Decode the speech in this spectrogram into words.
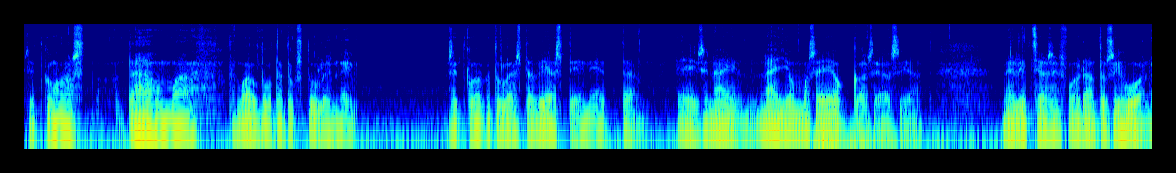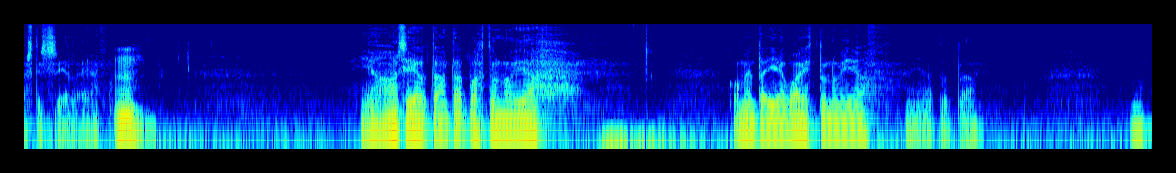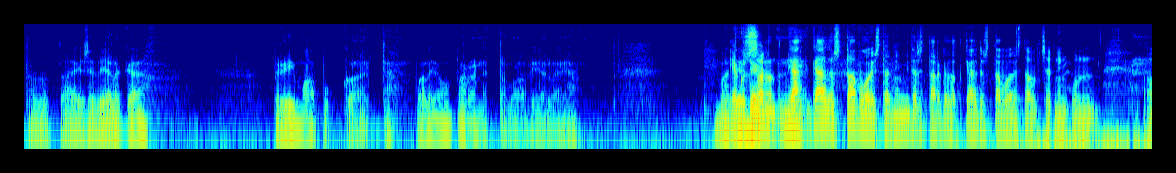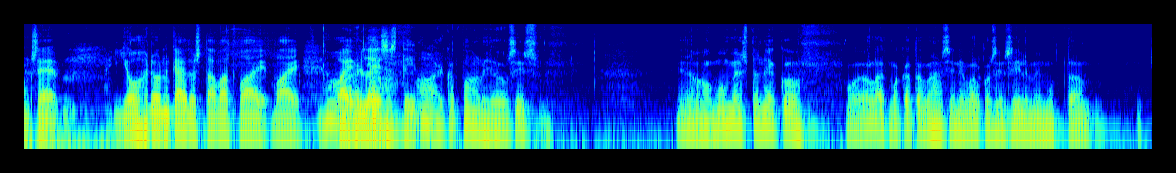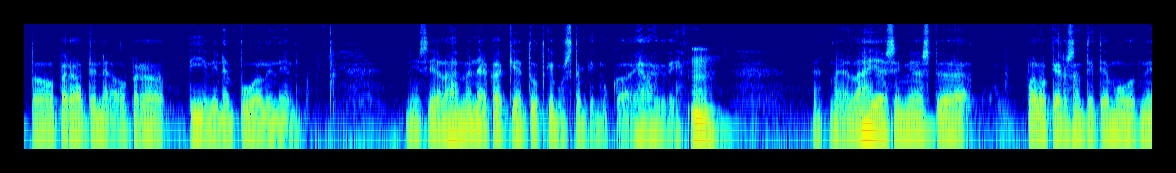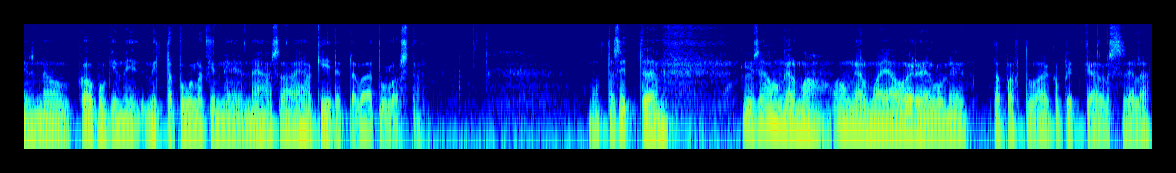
sitten kun mä tähän hommaan valtuutetuksi tulin, niin sitten kun alkoi tulee sitä viestiä, niin että ei se näin, näin jomma se ei olekaan se asia. Meillä itse asiassa voidaan tosi huonosti siellä. Ja mm ja asioita on tapahtunut ja komentajia vaihtunut ja, ja tota, mutta tota, ei se vieläkään priimaa pukkaa, että paljon on parannettavaa vielä. Ja, Mä ja kun sä sanot niin, kä- käytöstavoista, niin mitä sä tarkoitat käytöstavoista? Onko se, niin kun, onko se johdon käytöstavat vai, vai, no, vai aika, yleisesti? Aika paljon. Siis, joo, mun mielestä neko, voi olla, että mä katson vähän sinivalkoisin silmin, mutta tuo operatiivinen, operatiivinen puoli, niin, niin siellähän menee kaikkien tutkimustenkin mukaan ihan hyvin. Mm. Et meidän lähiesimiestyö palokersantit ja muut, niin ne on kaupunkimittapuullakin, niin nehän saa ihan kiitettävää tulosta. Mutta sitten kyllä se ongelma, ongelma ja oireilu niin tapahtuu aika pitkälle siellä.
